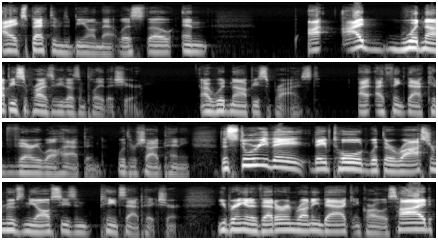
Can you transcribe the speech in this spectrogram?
I expect him to be on that list, though, and I, I would not be surprised if he doesn't play this year. I would not be surprised. I, I, think that could very well happen with Rashad Penny. The story they they've told with their roster moves in the offseason paints that picture. You bring in a veteran running back in Carlos Hyde.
